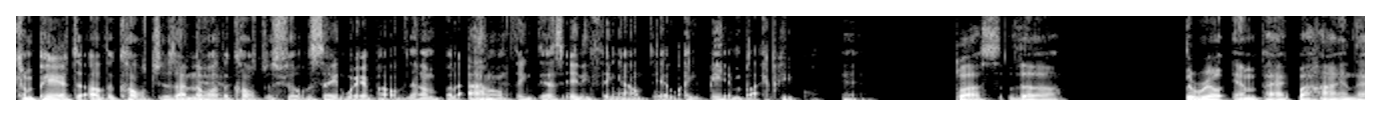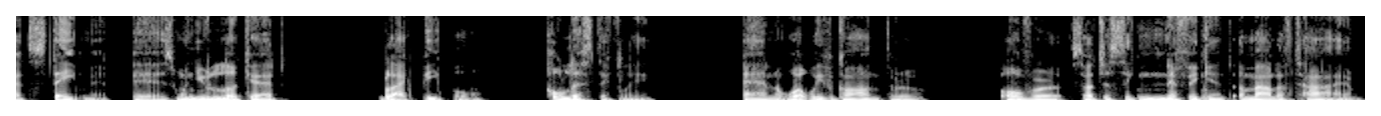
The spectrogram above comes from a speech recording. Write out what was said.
compare to other cultures. I know Yeah. other cultures feel the same way about them, but I don't think there's anything out there like being black people. Yeah. Plus, the the real impact behind that statement is when you look at black people holistically and what we've gone through over such a significant amount of time,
